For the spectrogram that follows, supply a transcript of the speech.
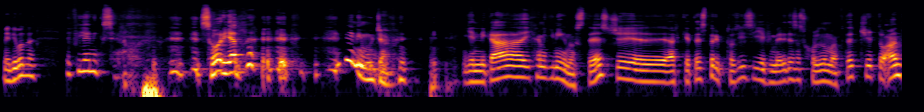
Με τίποτε. Ε, φίλε, δεν ξέρω. Sorry, αλλά δεν ήμουν τζάμε. Γενικά είχαν γίνει γνωστές και αρκετές περιπτώσεις οι εφημερίδες ασχολούνται με αυτές και το αν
